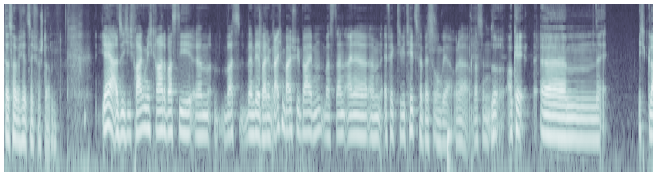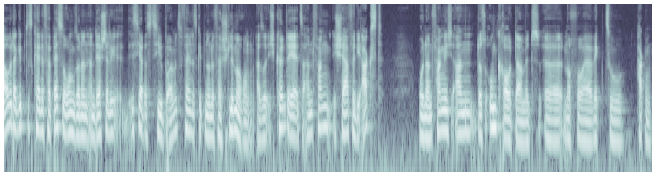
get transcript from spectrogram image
Das habe ich jetzt nicht verstanden. Ja, ja, also ich, ich frage mich gerade, was die, ähm, was, wenn wir bei dem gleichen Beispiel bleiben, was dann eine ähm, Effektivitätsverbesserung wäre oder was dann. So, okay. Ähm, ich glaube, da gibt es keine Verbesserung, sondern an der Stelle ist ja das Ziel, Bäume zu fällen. Es gibt nur eine Verschlimmerung. Also ich könnte ja jetzt anfangen, ich schärfe die Axt und dann fange ich an, das Unkraut damit äh, noch vorher wegzuhacken.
